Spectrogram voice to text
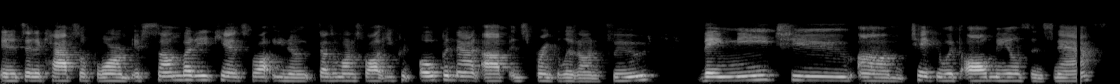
and it's in a capsule form. If somebody can't swallow, you know, doesn't want to swallow, you can open that up and sprinkle it on food. They need to um, take it with all meals and snacks.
